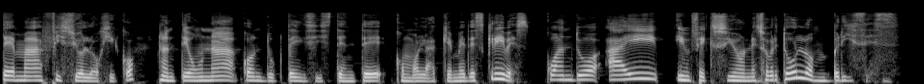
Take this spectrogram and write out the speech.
tema fisiológico ante una conducta insistente como la que me describes. Cuando hay infecciones, sobre todo lombrices,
